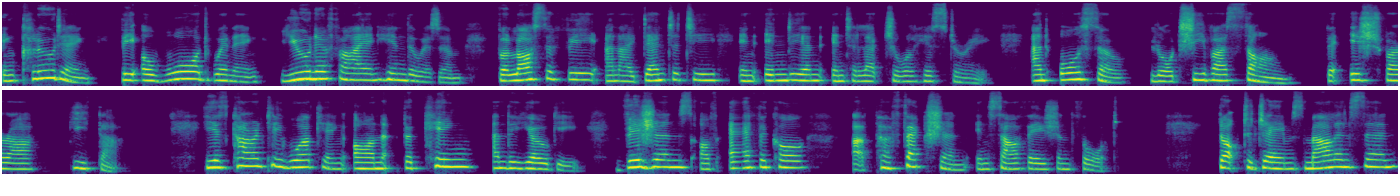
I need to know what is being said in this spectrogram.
including the award-winning Unifying Hinduism, Philosophy and Identity in Indian Intellectual History, and also Lord Shiva's song, the Ishvara Gita. He is currently working on The King and the Yogi, visions of ethical uh, perfection in South Asian thought. Dr. James Mallinson,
